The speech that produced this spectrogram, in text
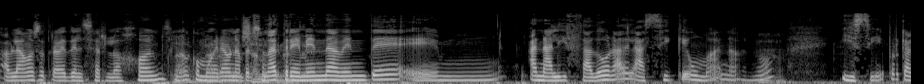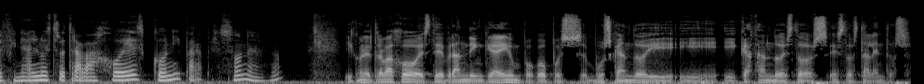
hablamos otra vez del Sherlock Holmes, ¿no? Como era una persona tremendamente em, analizadora de la psique humana, ¿no? Y sí, porque al final nuestro trabajo es con y para personas, ¿no? Y con el trabajo, este branding que hay un poco pues buscando y, cazando estos, estos talentos.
